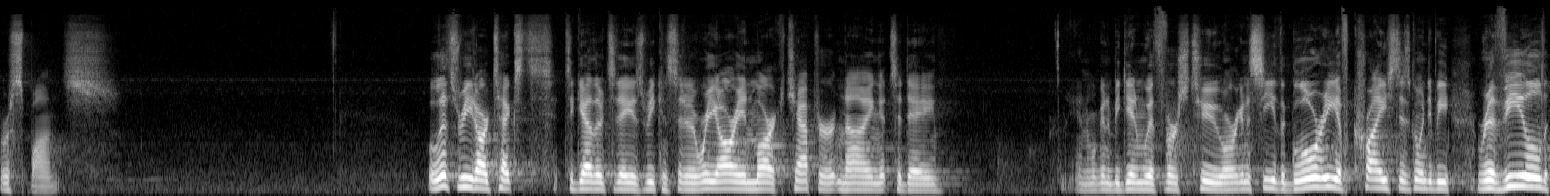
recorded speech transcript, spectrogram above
response? Well, let's read our text together today as we consider. We are in Mark chapter 9 today. And we're going to begin with verse 2. We're going to see the glory of Christ is going to be revealed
